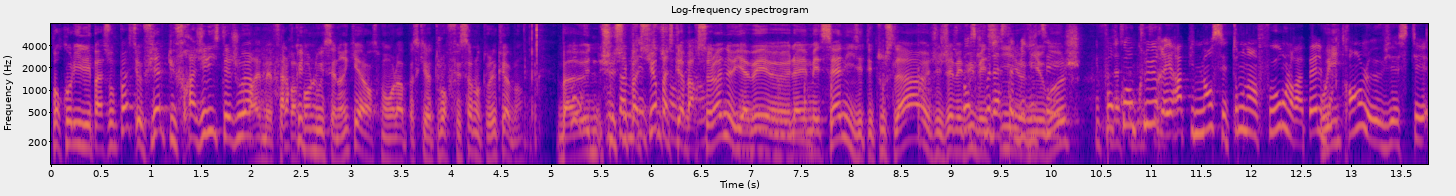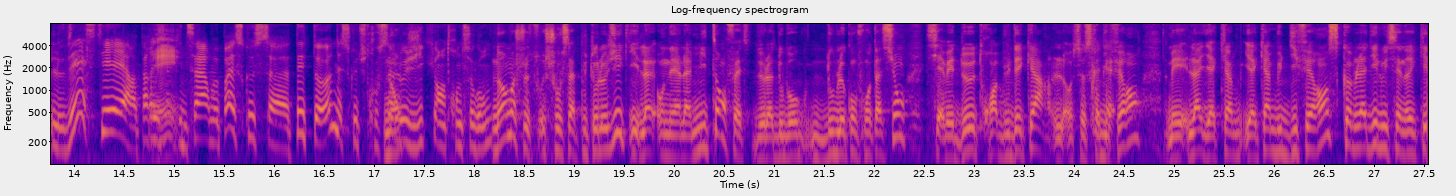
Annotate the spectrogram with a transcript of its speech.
Pourquoi lui, il n'est pas son poste? Et au final, tu fragilises tes joueurs. Ouais, mais faut Alors pas que- prendre Luis Enrique alors à ce moment-là, parce qu'il a toujours fait ça dans tous les clubs. hein. bah, euh, je suis pas sûr parce qu'à. Barcelone, il y avait euh, la MSN, ils étaient tous là. J'ai jamais vu Messi euh, faut de Pour conclure, et rapidement, c'est ton info, on le rappelle, Oui. Bertrand, le vestiaire, le vestiaire parisien Oui. qui ne s'alarme pas, est-ce que ça t'étonne? Est-ce que tu trouves ça Non. logique en 30 secondes? Non, moi je, trouve- je trouve ça plutôt logique. Là, on est à la mi-temps en fait de la double, double confrontation. S'il y avait deux, trois buts d'écart, ce serait différent. Mais là, il n'y a qu'un but de différence. Comme l'a dit Luis Enrique,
